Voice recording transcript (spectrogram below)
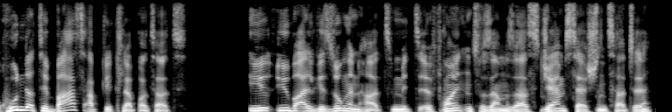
hunderte Bars abgeklappert hat überall gesungen hat, mit äh, Freunden zusammensaß, Jam-Sessions hatte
